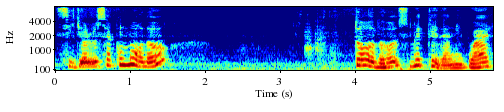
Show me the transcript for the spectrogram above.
si yo los acomodo, todos me quedan igual.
